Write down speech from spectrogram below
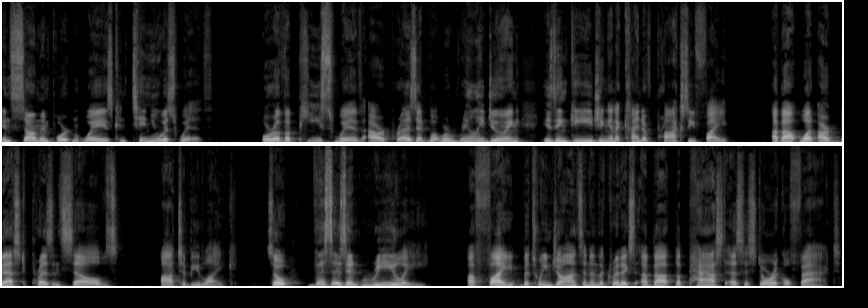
in some important ways continuous with or of a piece with our present, what we're really doing is engaging in a kind of proxy fight about what our best present selves ought to be like. So this isn't really a fight between Johnson and the critics about the past as historical fact.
